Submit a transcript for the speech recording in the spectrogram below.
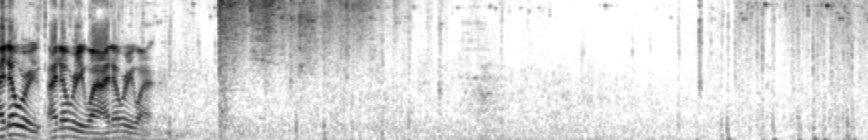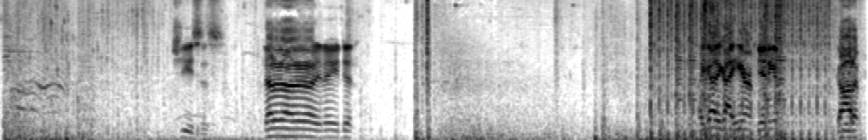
I know where he, I know where he went. I know where he went. Jesus. No, no, no, no, no, you didn't. I got a guy here. I'm getting him. Got him.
